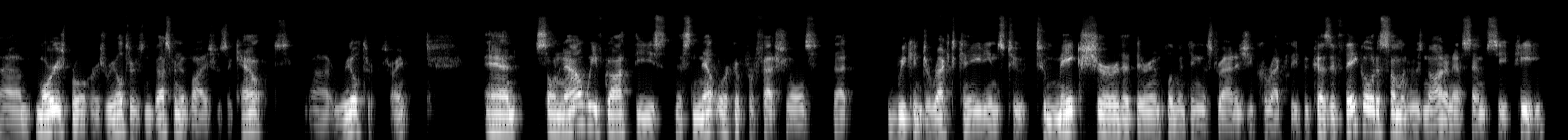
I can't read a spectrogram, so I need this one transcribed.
um, mortgage brokers, realtors, investment advisors, accountants, uh, realtors, right? And so now we've got these this network of professionals that we can direct Canadians to to make sure that they're implementing the strategy correctly. Because if they go to someone who's not an SMCP,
